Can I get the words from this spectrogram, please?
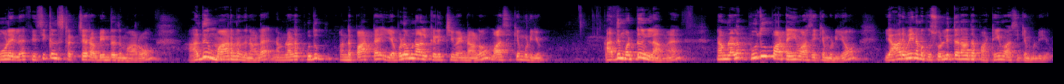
மூளையில் ஃபிசிக்கல் ஸ்ட்ரக்சர் அப்படின்றது மாறும். அது மாறினதுனால நம்மளால் புது அந்த பாட்டை எவ்வளவு நாள் கழித்து வேணாலும் வாசிக்க முடியும். அது மட்டும் இல்லாமல் நம்மளால் புது பாட்டையும் வாசிக்க முடியும். யாருமே நமக்கு சொல்லித்தராத பாட்டையும் வாசிக்க முடியும்.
